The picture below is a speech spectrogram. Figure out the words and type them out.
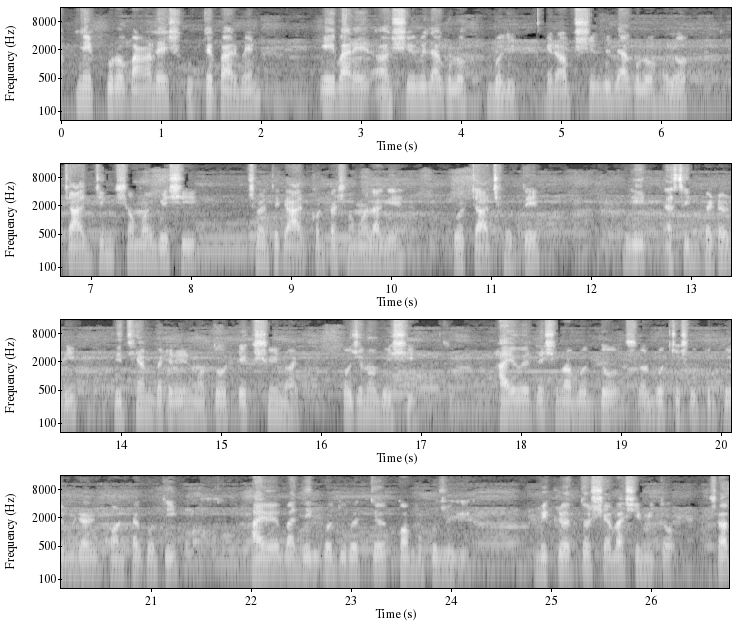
আপনি পুরো বাংলাদেশ ঘুরতে পারবেন। এবার এর অসুবিধাগুলো বলি। এর অসুবিধাগুলো হলো চার্জিং সময় বেশি, ছয় থেকে আট ঘণ্টা সময় লাগে পুরো চার্জ হতে লিড অ্যাসিড ব্যাটারি লিথিয়াম ব্যাটারির মতো টেকসই নয়, ওজনও বেশি। হাইওয়েতে সীমাবদ্ধ সর্বোচ্চ সত্তর কিলোমিটার ঘণ্টা গতি। হাইওয়ে বা দীর্ঘ দূরত্বে কম উপযোগী। বিক্রয়োত্তর সেবা সীমিত। সব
